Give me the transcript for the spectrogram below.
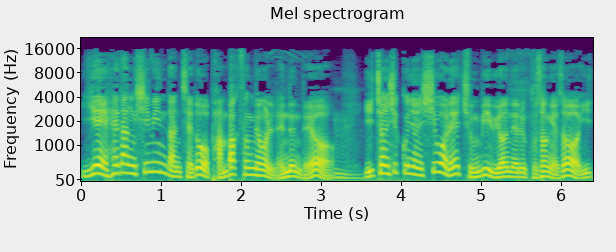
이에 해당 시민단체도 반박 성명을 냈는데요. 음. 2019년 10월에 준비위원회를 구성해서 이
